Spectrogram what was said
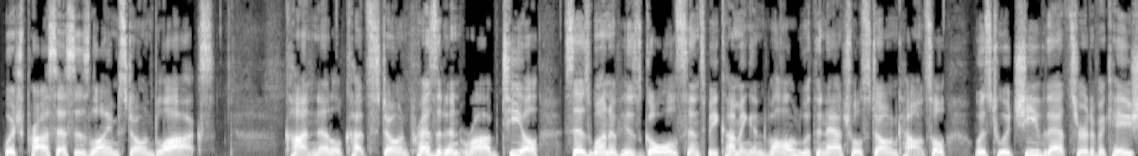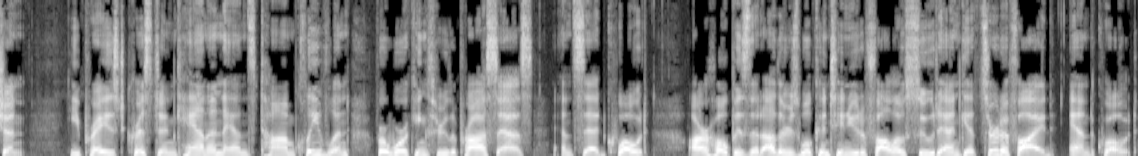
which processes limestone blocks. Continental Cut Stone president Rob Teal says one of his goals since becoming involved with the Natural Stone Council was to achieve that certification. He praised Kristen Cannon and Tom Cleveland for working through the process and said, quote, Our hope is that others will continue to follow suit and get certified. End quote.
